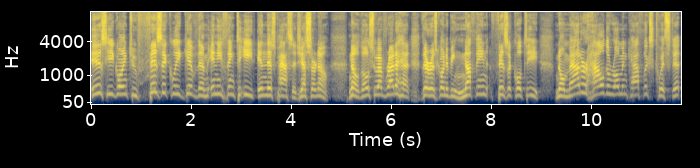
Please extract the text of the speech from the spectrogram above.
Is he going to physically give them anything to eat in this passage? Yes or no? No, those who have read ahead, there is going to be nothing physical to eat. No matter how the Roman Catholics twist it,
